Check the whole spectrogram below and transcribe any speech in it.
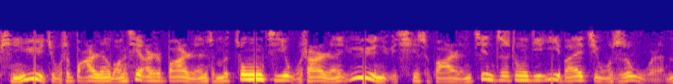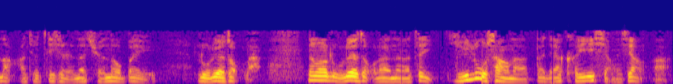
嫔御九十八人，王妾二十八人，什么中姬五十二人，玉女七十八人，进之中姬一百九十五人呐。就这些人呢，全都被。掳掠走了，那么掳掠走了呢？这一路上呢，大家可以想象啊，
